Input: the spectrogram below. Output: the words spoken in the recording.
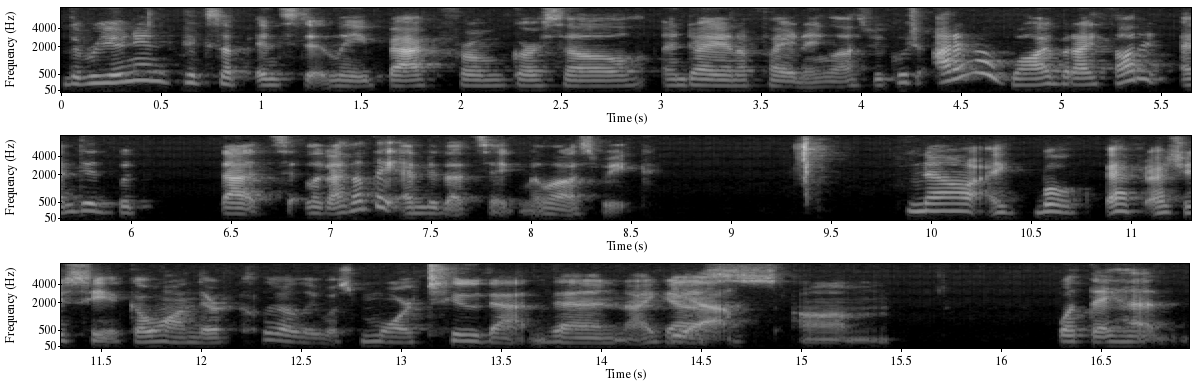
the reunion picks up instantly back from Garcelle and Diana fighting last week, which I don't know why, but I thought it ended with that. Like I thought they ended that segment last week. No, I well, after, as you see it go on, there clearly was more to that than I guess. Um, What they had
